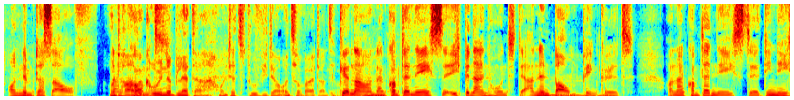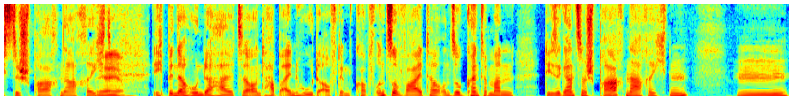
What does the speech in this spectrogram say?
und nimmt das auf. Dann und habe kommt, grüne Blätter und jetzt du wieder und so weiter und so weiter. Genau, und dann kommt der nächste, ich bin ein Hund, der an den Baum mhm. pinkelt. Und dann kommt der nächste, die nächste Sprachnachricht. Ja, ja. Ich bin der Hundehalter und habe einen Hut auf dem Kopf und so weiter. Und so könnte man diese ganzen Sprachnachrichten mh, hm,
